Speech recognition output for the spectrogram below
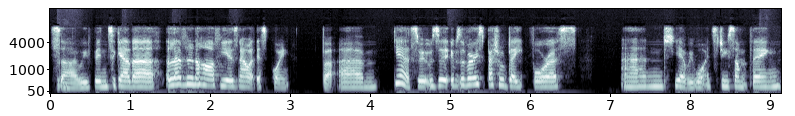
So we've been together 11 and a half years now at this point. But um, yeah, so it was a, it was a very special date for us. And yeah, we wanted to do something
